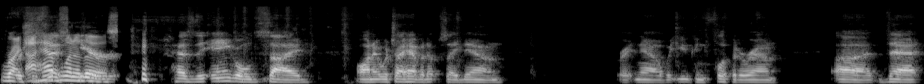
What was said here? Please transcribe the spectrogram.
Right. I have one of those. Has the angled side on it, which I have it upside down right now, but you can flip it around. Uh, that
